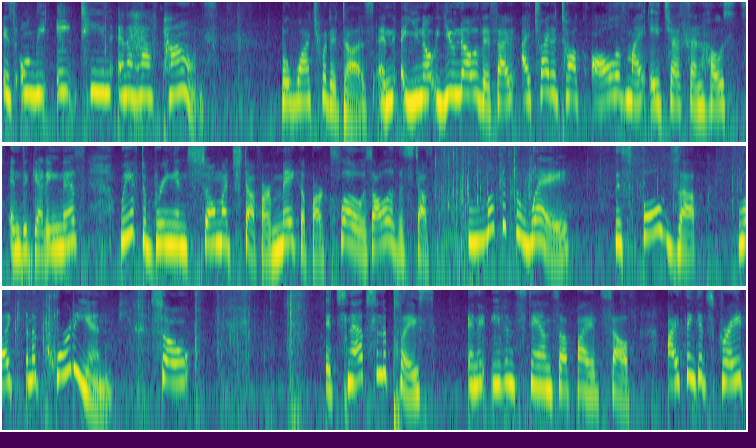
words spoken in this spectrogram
is only 18 and a half pounds. But watch what it does. And you know, you know this. I, I try to talk all of my HSN hosts into getting this. We have to bring in so much stuff, our makeup, our clothes, all of the stuff. Look at the way this folds up like an accordion. So it snaps into place and it even stands up by itself. I think it's great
